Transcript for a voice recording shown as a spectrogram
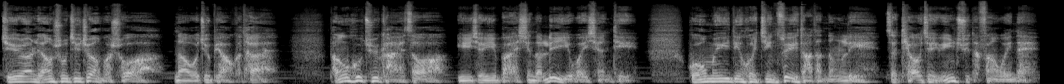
既然梁书记这么说，那我就表个态。棚户区改造一切以百姓的利益为前提，我们一定会尽最大的能力，在条件允许的范围内，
